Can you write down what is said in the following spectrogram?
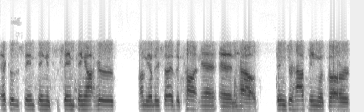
echo the same thing. It's the same thing out here on the other side of the continent, and how things are happening with our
